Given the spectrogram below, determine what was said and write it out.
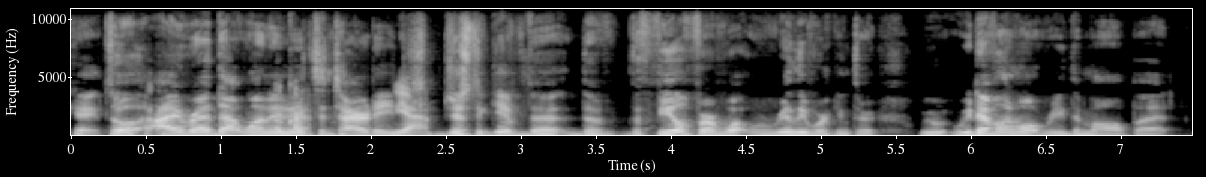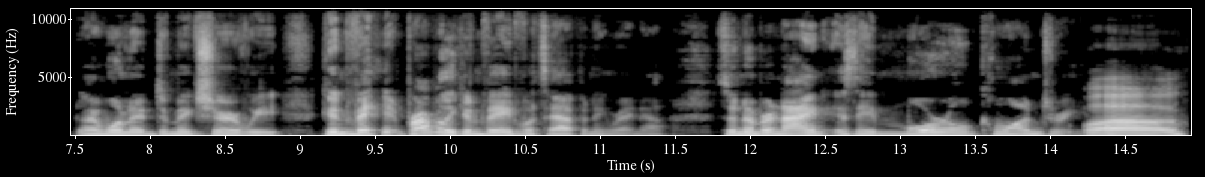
Okay, so Okay. I read that one in Okay. its entirety, Yeah. just to give the, the the feel for what we're really working through. We, we definitely won't read them all, but I wanted to make sure we convey properly conveyed what's happening right now. So number nine is a moral quandary. Whoa.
